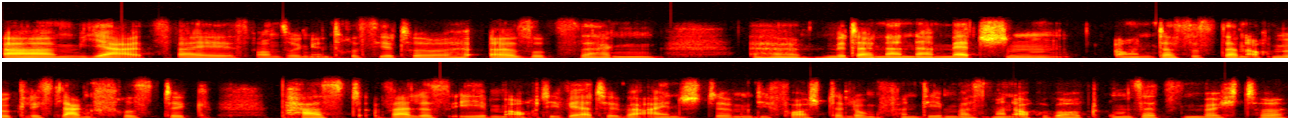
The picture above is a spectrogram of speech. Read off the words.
ähm, ja, zwei Sponsoring-Interessierte äh, sozusagen äh, miteinander matchen und dass es dann auch möglichst langfristig passt, weil es eben auch die Werte übereinstimmen, die Vorstellung von dem, was man auch überhaupt umsetzen möchte.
